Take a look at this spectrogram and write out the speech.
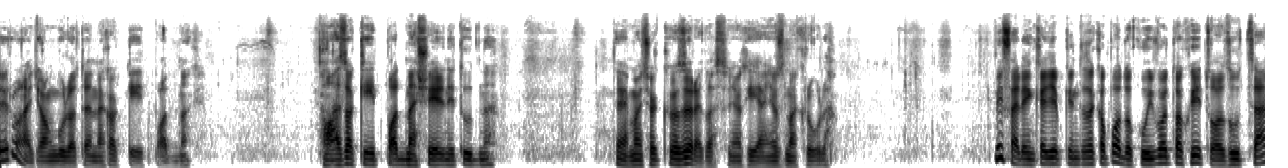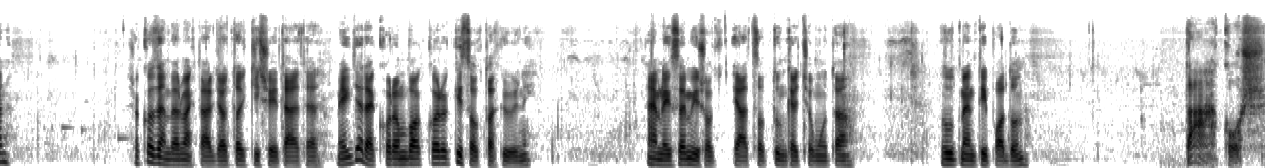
Azért van egy hangulat ennek a két padnak. Ha ez a két pad mesélni tudna. De már csak az öreg asszonyok hiányoznak róla. Mi felénk egyébként ezek a padok úgy voltak, hogy itt az utcán, és akkor az ember megtárgyalta, hogy kisétált el. Még gyerekkoromban akkor kiszoktak ülni. Emlékszem, mi is ott játszottunk egy csomót az útmenti padon. Tákos.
